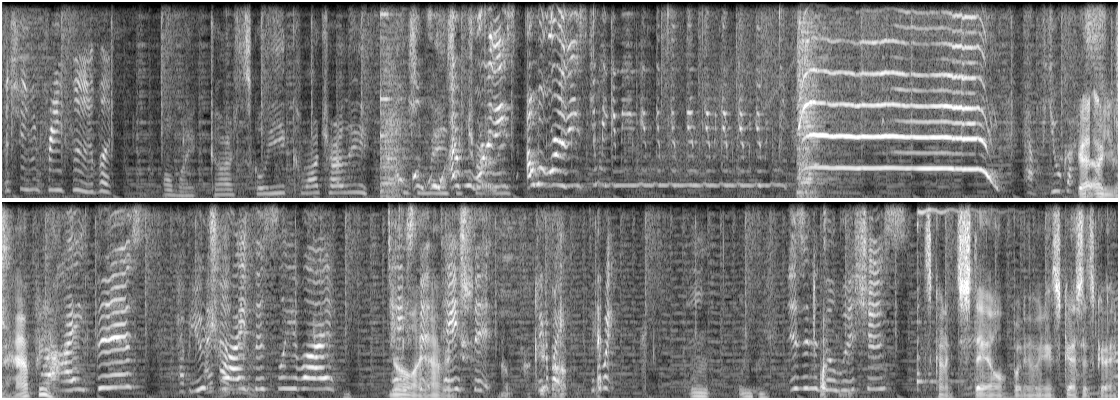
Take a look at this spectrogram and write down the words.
There's even free food. Look. Oh my gosh, let's go eat. Come on, Charlie. This is Oh, I amazing, want one of these. I want one of these. Have Yeah, are you happy? tried this? Have you I tried haven't. this, Levi? No, I it, haven't. Taste it. Oh, Take a okay, bite. Take a bite. Mm, mm. Isn't it delicious? It's kind of stale, but I mean, I guess it's good.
